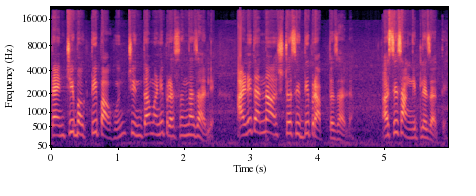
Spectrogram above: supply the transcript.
त्यांची भक्ती पाहून चिंतामणी प्रसन्न झाले आणि त्यांना अष्टसिद्धी प्राप्त झाल्या असे सांगितले जाते.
